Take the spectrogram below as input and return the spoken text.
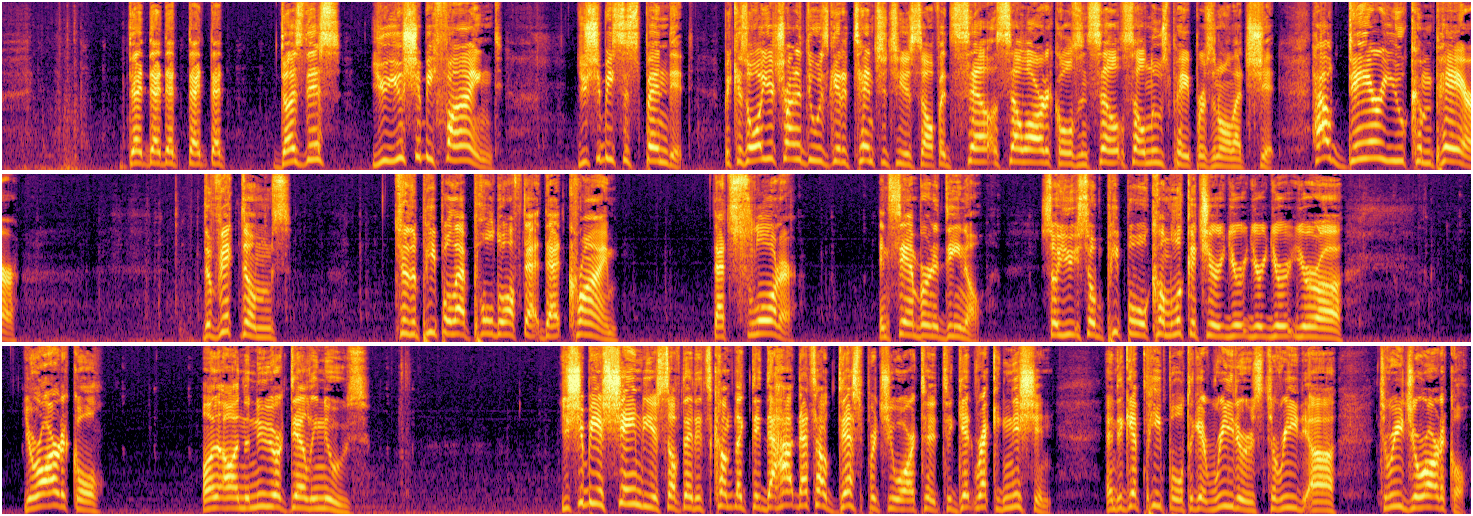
that that that that, that does this. You you should be fined. You should be suspended because all you're trying to do is get attention to yourself and sell sell articles and sell sell newspapers and all that shit. How dare you compare the victims to the people that pulled off that that crime, that slaughter in San Bernardino? So you so people will come look at your your your your your uh your article on on the New York Daily News. You should be ashamed of yourself that it's come like the, the, how, that's how desperate you are to, to get recognition and to get people to get readers to read uh, to read your article.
